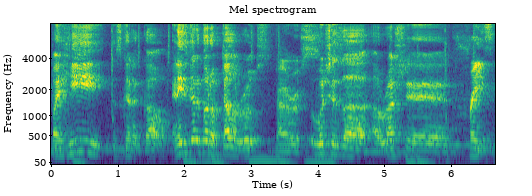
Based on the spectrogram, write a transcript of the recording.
But he is gonna go, and he's gonna go to Belarus, Belarus. which is a, a Russian Crazy.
